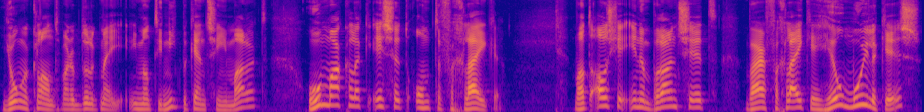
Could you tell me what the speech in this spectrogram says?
jonge klant, maar daar bedoel ik mee iemand die niet bekend is in je markt, hoe makkelijk is het om te vergelijken? Want als je in een branche zit waar vergelijken heel moeilijk is,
